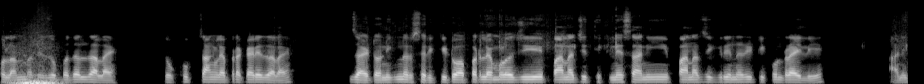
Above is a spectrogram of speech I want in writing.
फुलांमध्ये जो बदल झाला आहे तो खूप चांगल्या प्रकारे झाला आहे जायटॉनिक नर्सरी किट वापरल्यामुळं जी पानाची थिकनेस आणि पानाची ग्रीनरी टिकून राहिली आहे आणि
